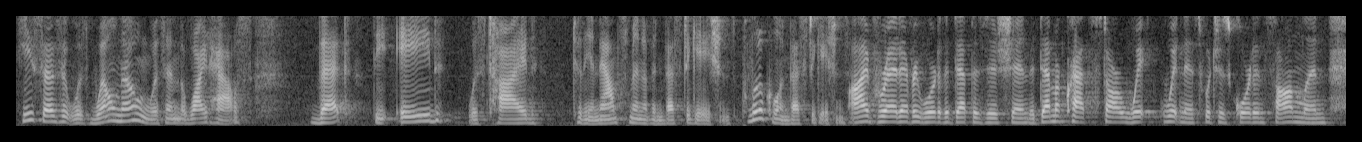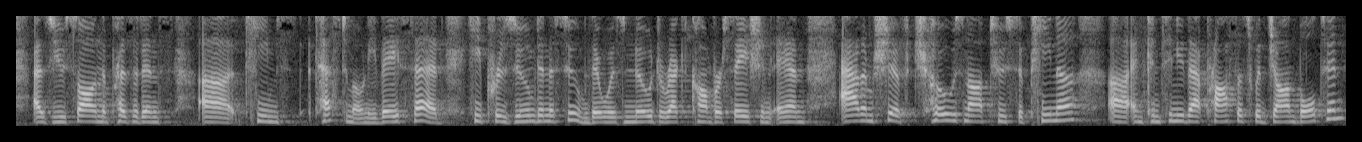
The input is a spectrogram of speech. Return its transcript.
He says it was well known within the White House that the aid was tied to the announcement of investigations, political investigations. I've read every word of the deposition. The Democrat star wit- witness, which is Gordon Sondland, as you saw in the president's uh, team's testimony, they said he presumed and assumed there was no direct conversation. And Adam Schiff chose not to subpoena uh, and continue that process with John Bolton,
